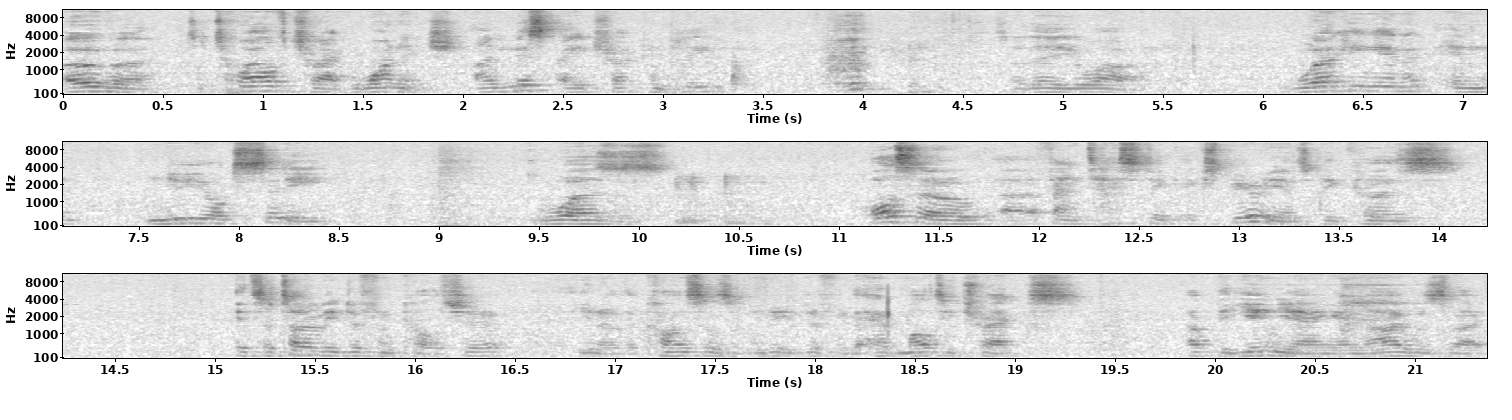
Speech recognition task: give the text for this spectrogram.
over to 12-track one-inch. I missed eight-track completely. So there you are. Working in, in New York City was also a fantastic experience because it's a totally different culture. You know, the consoles are completely different. They had multi-tracks up the yin yang, and I was like,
